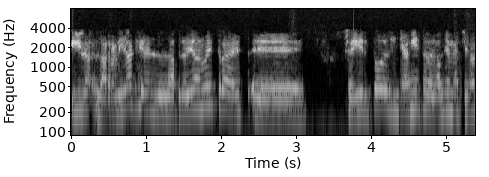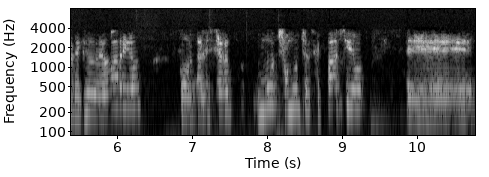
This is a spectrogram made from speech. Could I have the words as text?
Y la, realidad que la prioridad nuestra es eh, seguir todo el lineamiento de la Unión Nacional de Clubes de Barrio, fortalecer mucho, mucho ese espacio. Eh,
